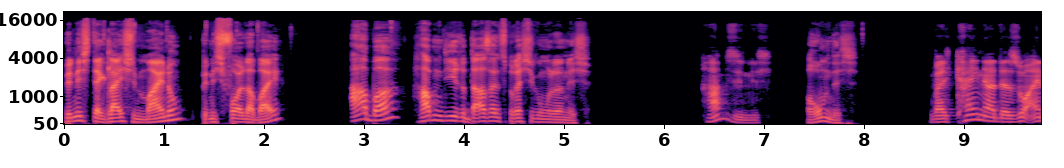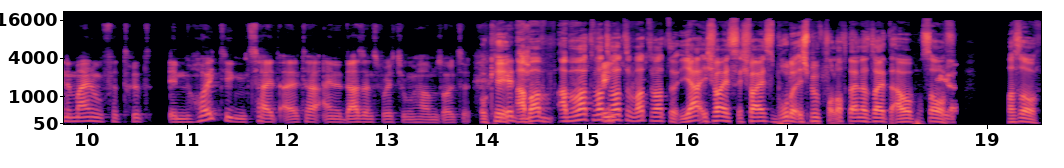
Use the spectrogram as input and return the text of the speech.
Bin ich der gleichen Meinung, bin ich voll dabei, aber haben die ihre Daseinsberechtigung oder nicht? Haben sie nicht. Warum nicht? Weil keiner, der so eine Meinung vertritt, im heutigen Zeitalter eine Daseinsberechtigung haben sollte. Okay, aber, aber warte, warte, warte, warte, warte. Ja, ich weiß, ich weiß, Bruder, ich bin voll auf deiner Seite, aber pass auf. Digga. Pass auf.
